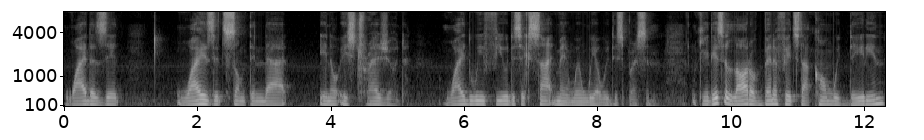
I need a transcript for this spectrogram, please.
why does it why is it something that you know is treasured? Why do we feel this excitement when we are with this person? Okay, there's a lot of benefits that come with dating.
